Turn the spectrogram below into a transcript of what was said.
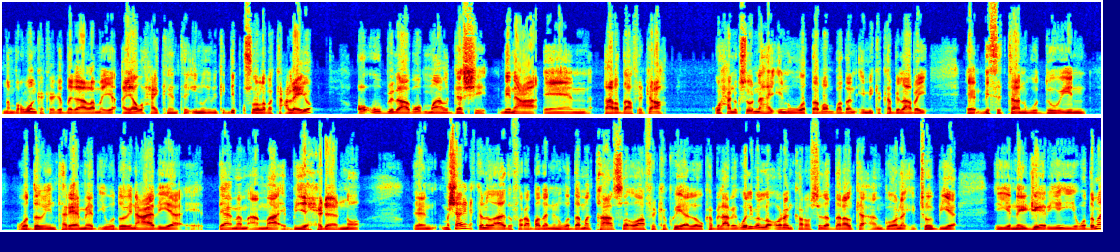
number oneka kaga dagaalamaya ayaa waxay keentay inuu iminka dib u soo laba kacleeyo oo uu bilaabo maalgashi dhinaca qaaradda afrika. Ah waxaan ogsoonahay inuu wadamo badan iminka ka bilaabay dhisitaan wadooyin wadooyin tareemeed iyo wadooyin caadiya daamam ama biyo xidheenno. Mashaariic kale oo aad u fara badan in wadamo kaasa oo afrika ku yaalla uu ka bilaabay weliba la odhan karo sida dalalka angola etoobiya iyo nigeria iyo wadamo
